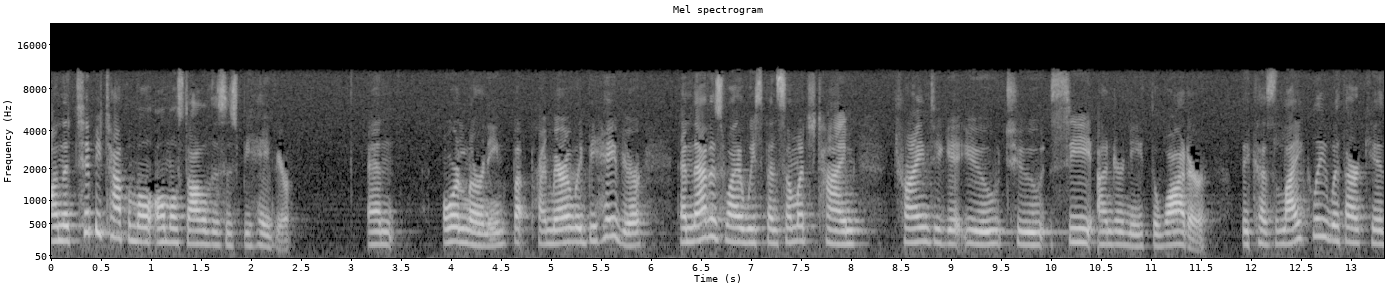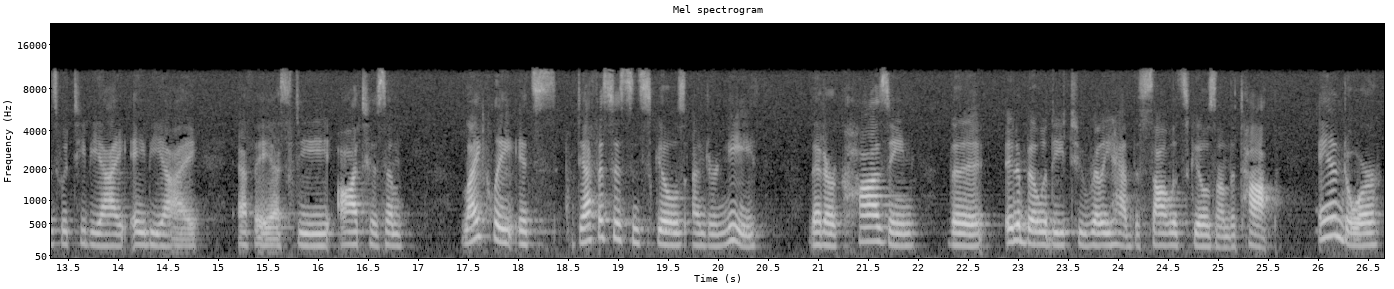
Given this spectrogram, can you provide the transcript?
on the tippy top of almost all of this is behavior. And or learning, but primarily behavior. And that is why we spend so much time trying to get you to see underneath the water. Because likely with our kids with TBI, ABI, FASD, autism, likely it's deficits in skills underneath that are causing the inability to really have the solid skills on the top and or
